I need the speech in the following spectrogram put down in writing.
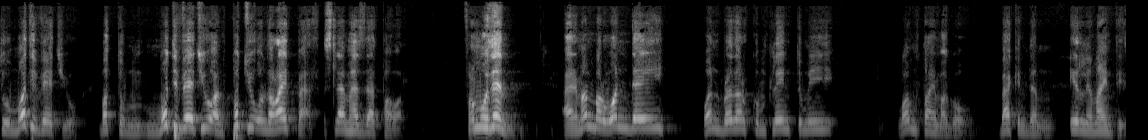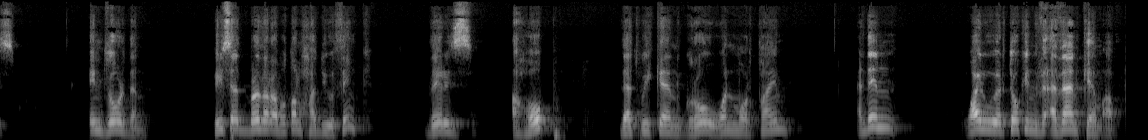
to motivate you but to motivate you and put you on the right path. Islam has that power. From within. I remember one day one brother complained to me long time ago back in the early 90s in jordan he said brother abu talha do you think there is a hope that we can grow one more time? And then while we were talking the adhan came up.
